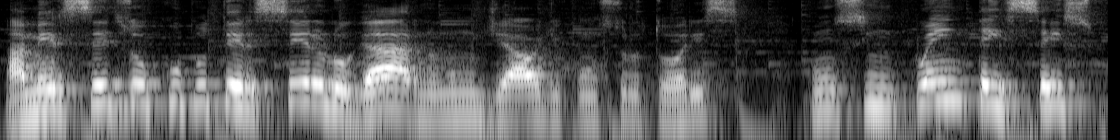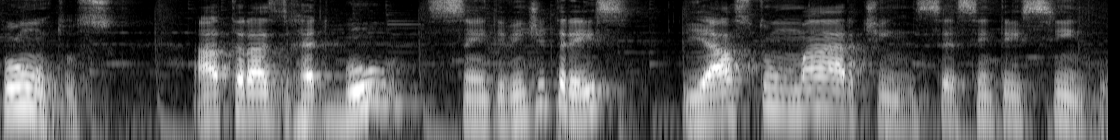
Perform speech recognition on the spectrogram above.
a Mercedes ocupa o terceiro lugar no Mundial de Construtores com 56 pontos, atrás de Red Bull, 123, e Aston Martin, 65.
